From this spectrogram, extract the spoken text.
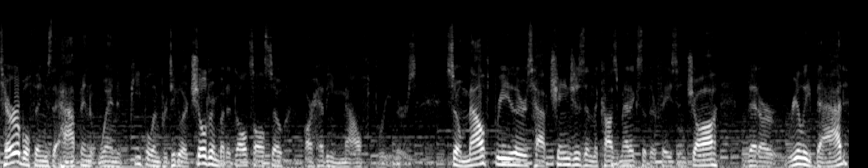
terrible things that happen when people, in particular children, but adults also, are heavy mouth mouth breathers. So, mouth breathers have changes in the cosmetics of their face and jaw that are really bad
